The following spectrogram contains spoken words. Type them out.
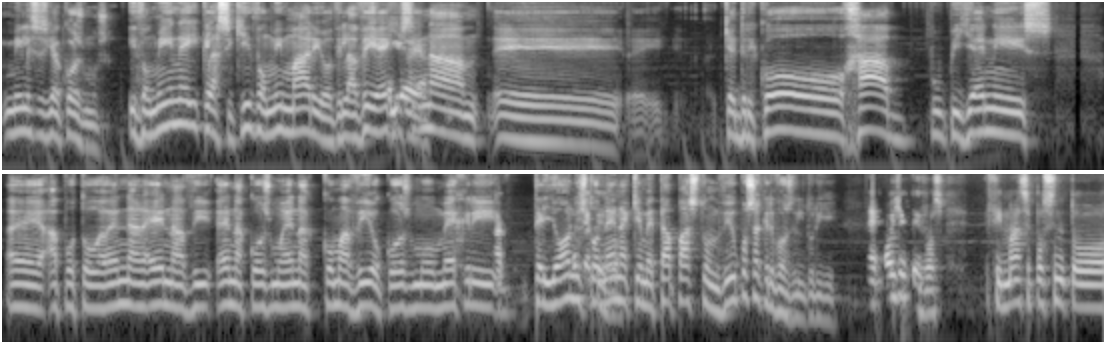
μίλησες για κόσμους. Η δομή είναι η κλασική δομή Μάριο. Δηλαδή έχεις yeah. ένα ε, κεντρικό hub που πηγαίνεις ε, από το 1,2 κόσμο, 1,2 κόσμο μέχρι Α, τελειώνεις τον ένα και μετά πας στον 2. Πώς ακριβώς λειτουργεί; Ε, όχι ακριβώς. Θυμάσαι πώς είναι το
